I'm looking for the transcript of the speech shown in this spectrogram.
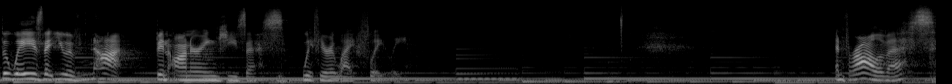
the ways that you have not been honoring Jesus with your life lately? And for all of us,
